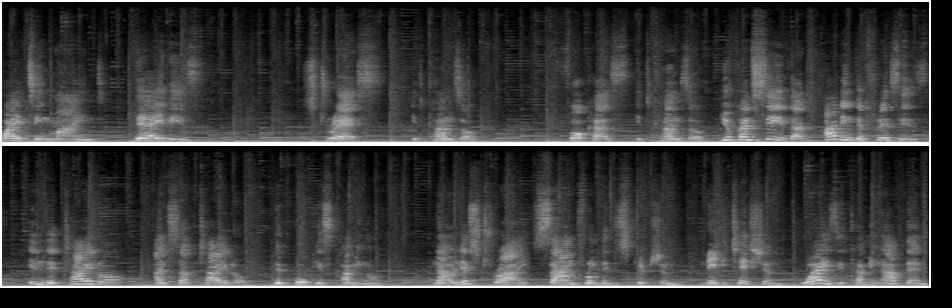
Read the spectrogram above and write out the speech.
Quieting mind. There it is. Stress. It comes up focus, it comes up. You can see that adding the phrases in the title and subtitle, the book is coming up. Now let's try some from the description. Meditation. Why is it coming up then?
